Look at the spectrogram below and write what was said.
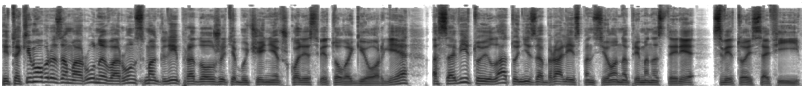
и таким образом Арун и Варун смогли продолжить обучение в школе Святого Георгия, а Савиту и Лату не забрали из пансиона при монастыре Святой Софии.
